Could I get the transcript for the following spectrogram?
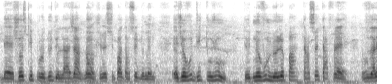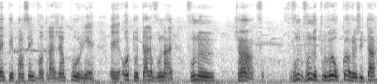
des choses qui produisent de l'argent. Non, je ne suis pas dans ce domaine. Et je vous dis toujours, ne vous mêlez pas dans cette affaire. Vous allez dépenser votre argent pour rien. Et au total, vous, vous, ne, vous, vous ne trouvez aucun résultat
